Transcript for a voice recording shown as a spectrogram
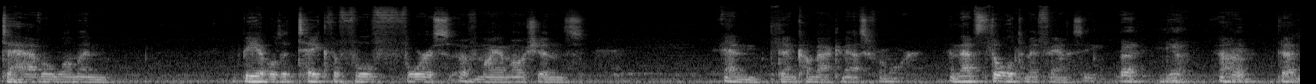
to have a woman be able to take the full force of my emotions and then come back and ask for more. And that's the ultimate fantasy Right. Yeah. um, that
